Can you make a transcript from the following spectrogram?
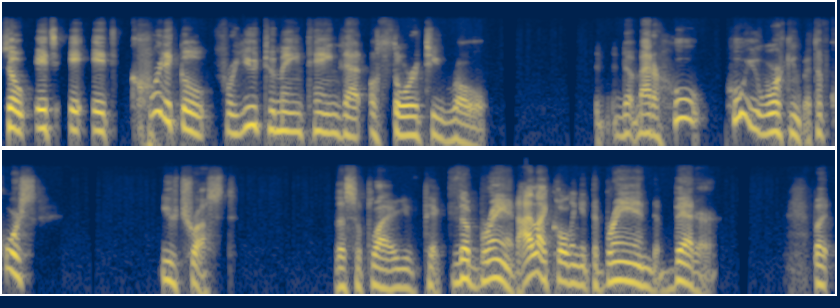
So it's it, it's critical for you to maintain that authority role no matter who who you're working with, of course, you trust the supplier you've picked, the brand. I like calling it the brand better. But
